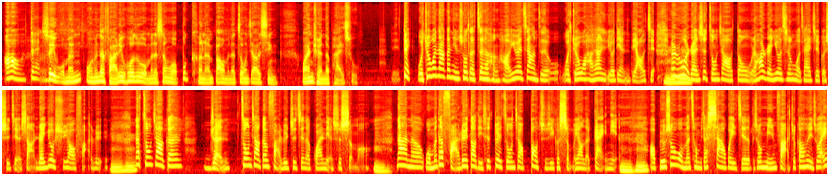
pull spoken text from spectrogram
哦，对，所以我们我们的法律或者我们的生活，不可能把我们的宗教性完全的排除。对，我就问他跟您说的这个很好，因为这样子，我觉得我好像有点了解。那如果人是宗教的动物，然后人又生活在这个世界上，人又需要法律，那宗教跟人宗教跟法律之间的关联是什么？嗯，那呢，我们的法律到底是对宗教抱持一个什么样的概念？嗯哼，哦，比如说我们从比较下位阶的，比如说民法，就告诉你说，哎，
